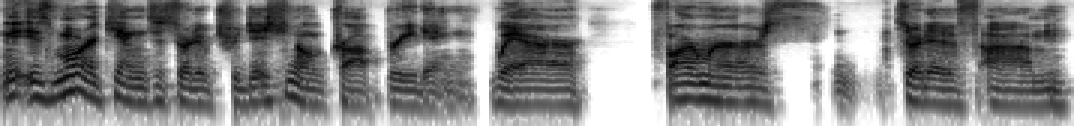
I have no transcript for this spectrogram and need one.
is more akin to sort of traditional crop breeding where farmers sort of um,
